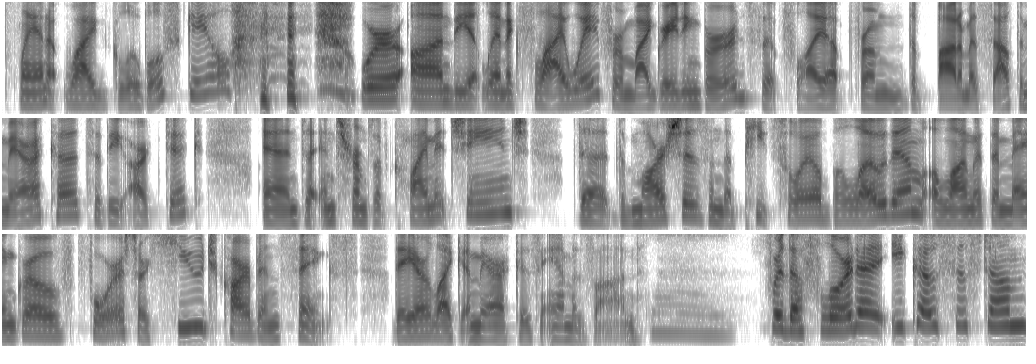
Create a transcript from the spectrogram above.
planet wide global scale. We're on the Atlantic Flyway for migrating birds that fly up from the bottom of South America to the Arctic. And uh, in terms of climate change, the, the marshes and the peat soil below them, along with the mangrove forests, are huge carbon sinks. They are like America's Amazon. Mm. For the Florida ecosystem,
